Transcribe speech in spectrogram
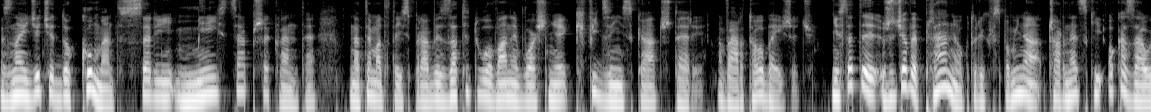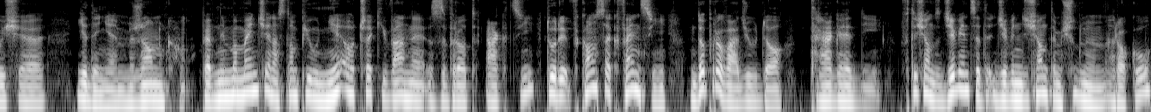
znajdziecie dokument z serii Miejsca Przeklęte na temat tej sprawy zatytułowany właśnie Kwidzyńska 4. Warto obejrzeć. Niestety życiowe plany, o których wspomina Czarnecki, okazały się jedynie mrzonką. W pewnym momencie nastąpił nieoczekiwany zwrot akcji, który w konsekwencji doprowadził do tragedii. W 1997 roku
